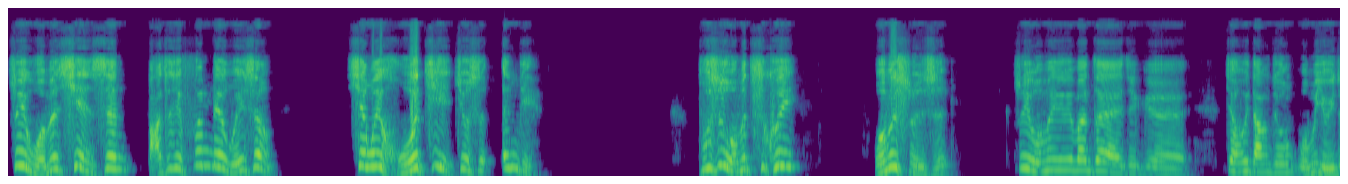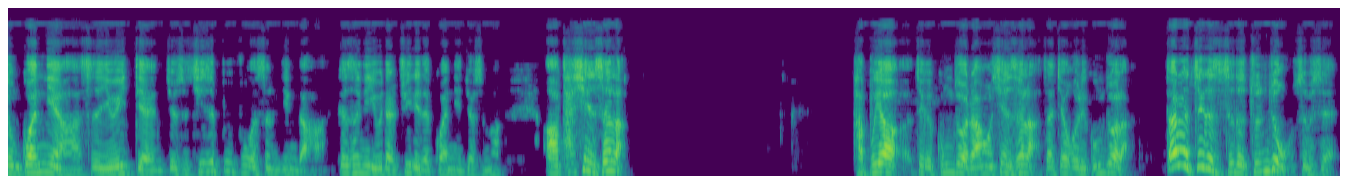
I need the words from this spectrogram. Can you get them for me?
所以我们献身，把自己分别为圣。献为活祭就是恩典，不是我们吃亏，我们损失。所以，我们一般在这个教会当中，我们有一种观念哈，是有一点就是其实不符合圣经的哈，跟圣经有点距离的观念，叫什么啊？他献身了，他不要这个工作，然后献身了，在教会里工作了。当然，这个是值得尊重，是不是？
